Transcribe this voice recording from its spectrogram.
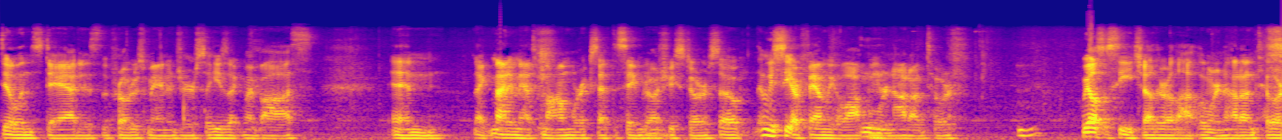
Dylan's dad is the produce manager, so he's like my boss. And, like, Matt and Matt's mom works at the same grocery store, so we see our family a lot when we're mm-hmm. not on tour. Mm-hmm. We also see each other a lot when we're not on tour.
